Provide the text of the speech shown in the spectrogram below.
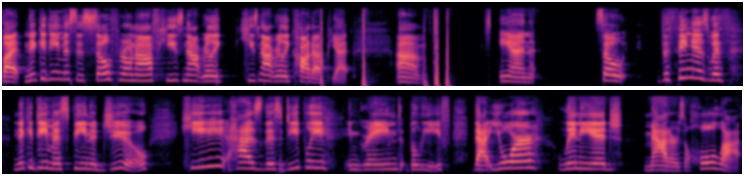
But Nicodemus is so thrown off, he's not really, he's not really caught up yet. Um, and so the thing is with Nicodemus being a Jew, he has this deeply ingrained belief that your lineage matters a whole lot.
